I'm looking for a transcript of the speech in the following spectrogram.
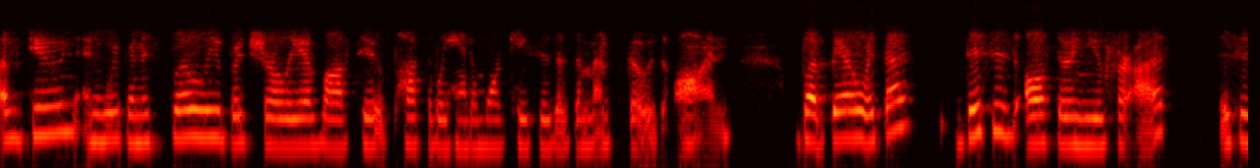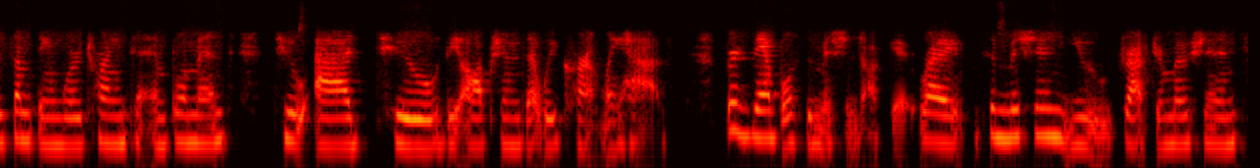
of June, and we're going to slowly but surely evolve to possibly handle more cases as the month goes on. But bear with us, this is also new for us. This is something we're trying to implement to add to the options that we currently have. For example, submission docket, right? Submission, you draft your motion,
